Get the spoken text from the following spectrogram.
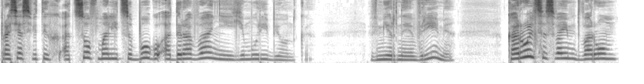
прося святых отцов молиться Богу о даровании ему ребенка. В мирное время король со своим двором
